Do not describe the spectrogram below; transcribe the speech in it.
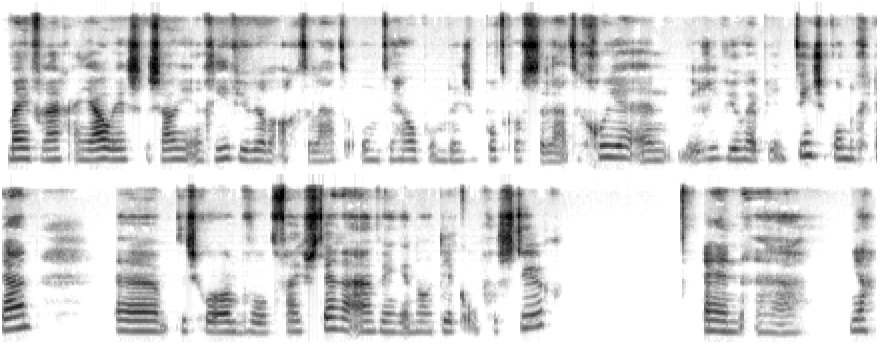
mijn vraag aan jou is: zou je een review willen achterlaten om te helpen om deze podcast te laten groeien? En de review heb je in 10 seconden gedaan. Uh, het is gewoon bijvoorbeeld 5 sterren aanvinken en dan klikken op verstuur. En uh, ja,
